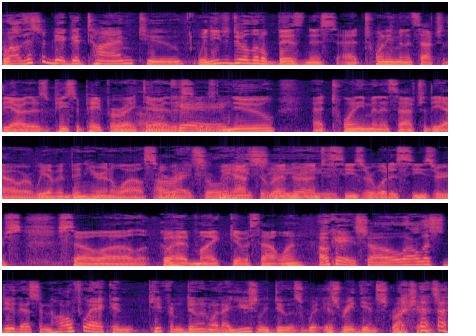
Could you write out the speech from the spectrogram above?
Well, this would be a good time to. We need to do a little business at 20 minutes after the hour. There's a piece of paper right there that says new at 20 minutes after the hour. We haven't been here in a while, so All we, so we have to render unto Caesar what is Caesar's. So uh, go ahead, Mike, give us that one. Okay, so well, let's do this, and hopefully, I can keep from doing what I usually do is is read the instructions.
